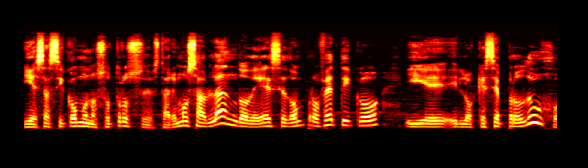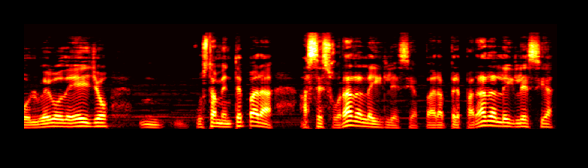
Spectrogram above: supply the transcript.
Y es así como nosotros estaremos hablando de ese don profético y, eh, lo que se produjo luego de ello, mm, justamente para asesorar a la iglesia, para preparar a la iglesia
